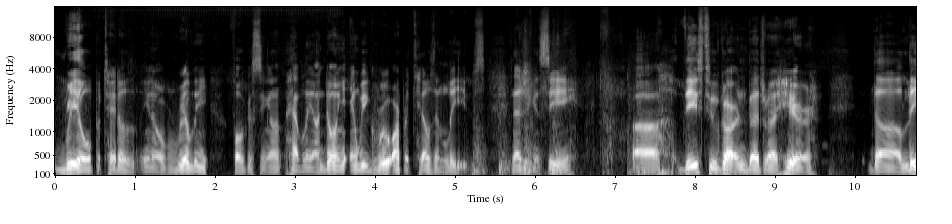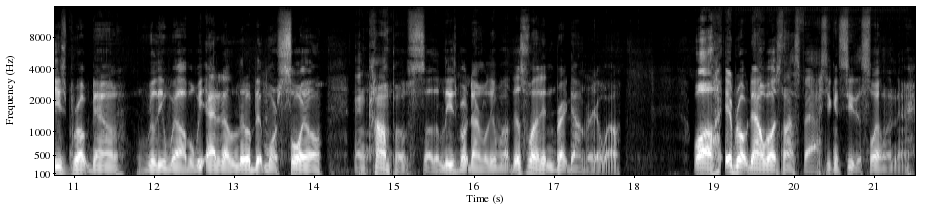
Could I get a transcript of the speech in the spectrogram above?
real potatoes, you know, really focusing on heavily on doing it. And we grew our potatoes in leaves. And as you can see, uh, these two garden beds right here, the leaves broke down really well, but we added a little bit more soil and compost. So the leaves broke down really well. This one didn't break down very well. Well, it broke down well, it's not as fast. You can see the soil in there.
